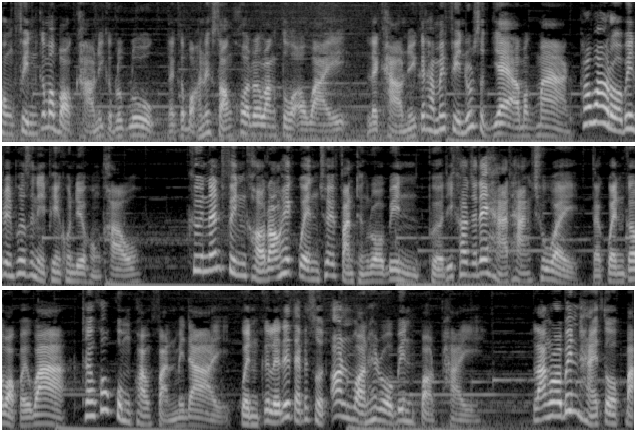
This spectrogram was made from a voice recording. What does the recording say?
ของฟินก็มาบอกข่าวนี้กับลูกๆ และก็บอกให้ทั้งสองคนระวังตัวเอาไว้ และข่าวนี้ก็ทำให้ฟินรู้สึกแย่เอามากๆ เพราะว่าโรบินเป็นเพื่อนสนิทเพียงคนเดียวของเขา คืนนั้นฟินขอร้องให้เกวนช่วยฝันถึงโรบิน เผื่อที่เขาจะได้หาทางช่วย แต่เกวนก็บอกไปว่าเธอควบคุมความฝันไม่ได้ เกวนก็เลยได้แต่ไปสวดอ้อนวอนให้โรบินปลอดภัย หลังโรบินหายตัวไป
